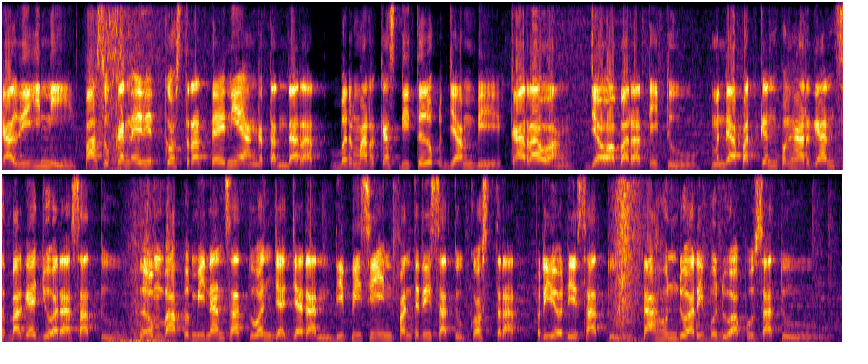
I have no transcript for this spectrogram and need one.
Kali ini, pasukan elit Kostrad TNI Angkatan Darat bermarkas di Teluk Jambe, Karawang, Jawa Barat itu mendapatkan penghargaan sebagai juara satu Lomba Pembinaan Satuan Jajaran Divisi Infanteri 1 Kostrad periode 1 tahun 2021.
